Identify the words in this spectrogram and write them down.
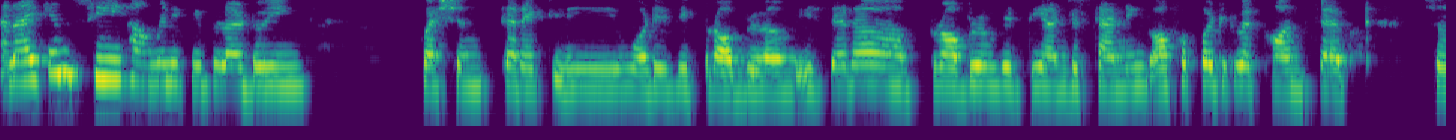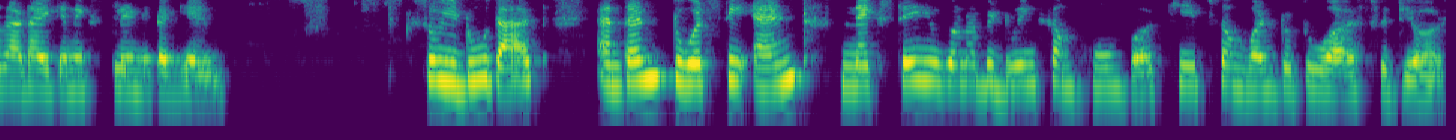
and i can see how many people are doing questions correctly what is the problem? Is there a problem with the understanding of a particular concept so that i can explain it again? So we do that and then towards the end next day you're going to be doing some homework. Keep some one to two hours with your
